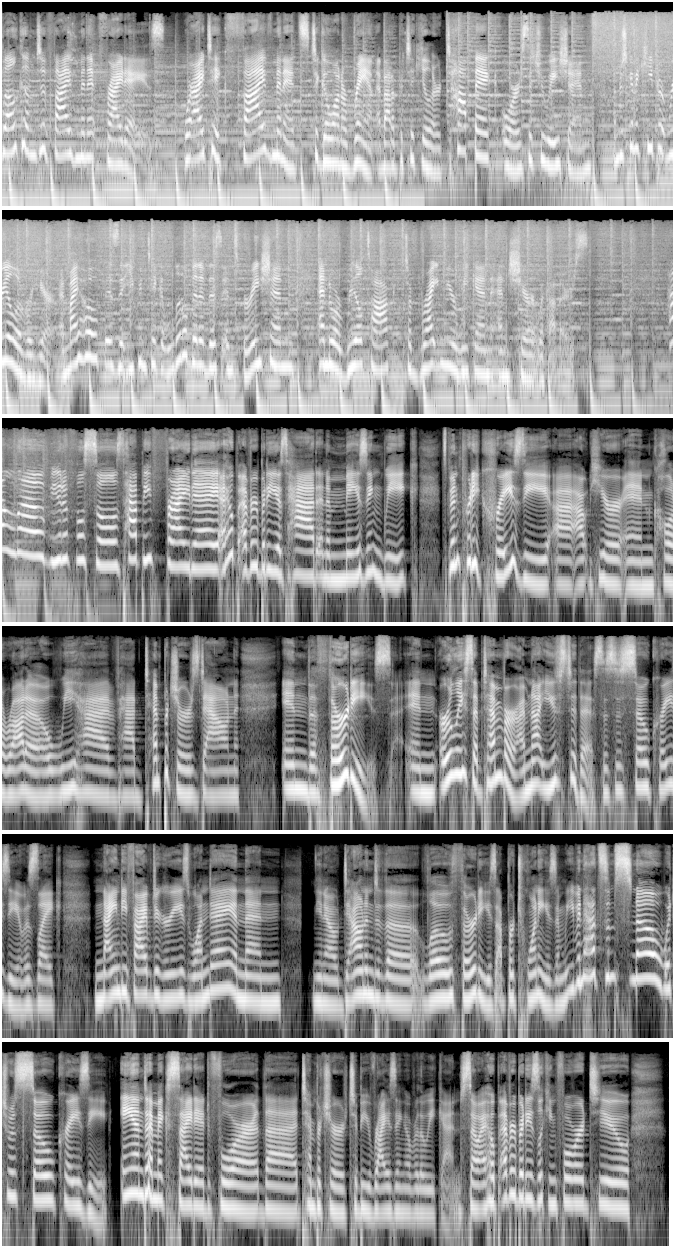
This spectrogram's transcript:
Welcome to Five Minute Fridays, where I take five minutes to go on a rant about a particular topic or situation. I'm just going to keep it real over here. And my hope is that you can take a little bit of this inspiration and or real talk to brighten your weekend and share it with others. Hello, beautiful souls. Happy Friday. I hope everybody has had an amazing week. It's been pretty crazy uh, out here in Colorado. We have had temperatures down in the 30s in early September. I'm not used to this. This is so crazy. It was like 95 degrees one day and then, you know, down into the low 30s, upper 20s. And we even had some snow, which was so crazy. And I'm excited for the temperature to be rising over the weekend. So I hope everybody's looking forward to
